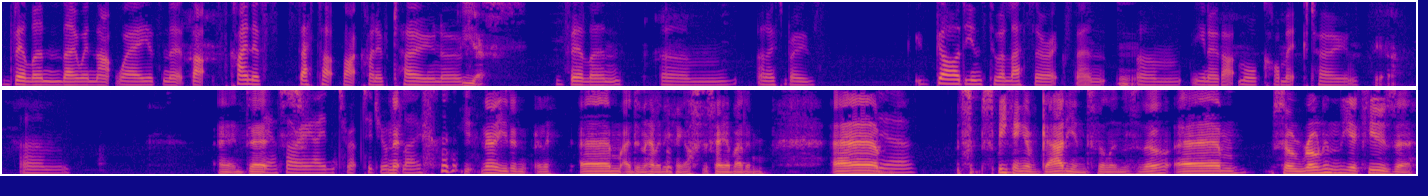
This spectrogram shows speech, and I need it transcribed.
villain, though, in that way, isn't it? That's kind of set up that kind of tone of yes, villain, um, and I suppose Guardians to a lesser extent, Mm. um, you know, that more comic tone. Yeah. Um, And uh, Yeah, sorry, I interrupted your No. flow. y- no, you didn't really. Um, I didn't have anything else to say about him. Um, yeah. speaking of Guardians villains, though, um, so Ronan the Accuser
